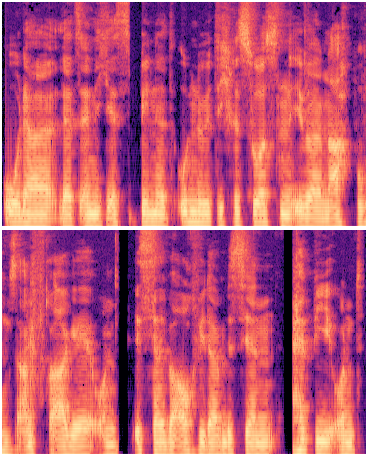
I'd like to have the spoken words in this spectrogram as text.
oder letztendlich es bindet unnötig Ressourcen über Nachbuchungsanfrage und ist selber auch wieder ein bisschen happy und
